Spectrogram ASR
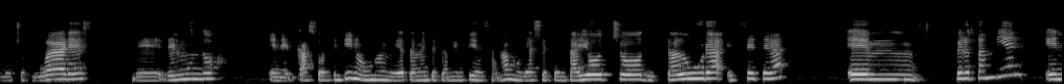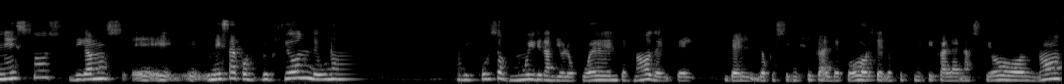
muchos lugares del mundo. En el caso argentino, uno inmediatamente también piensa, ¿no? Mundial 78, dictadura, etc. Em, pero también en esos, digamos, eh, en esa construcción de unos discursos muy grandilocuentes, ¿no? del, de lo que significa el deporte, lo que significa la nación, ¿no?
